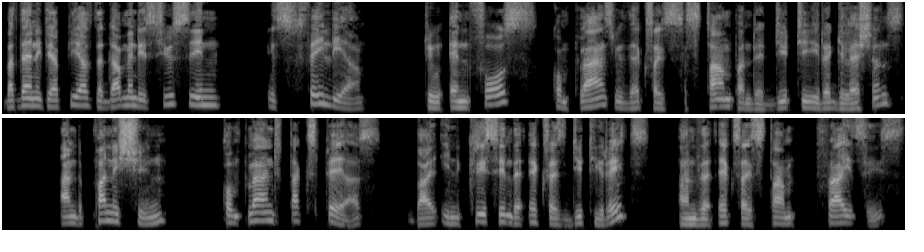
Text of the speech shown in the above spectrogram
But then it appears the government is using its failure to enforce compliance with the excise stamp and the duty regulations and punishing compliant taxpayers by increasing the excise duty rates and the excise stamp prices,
